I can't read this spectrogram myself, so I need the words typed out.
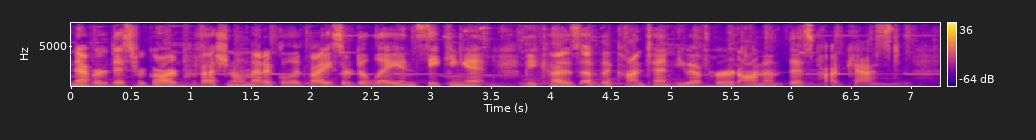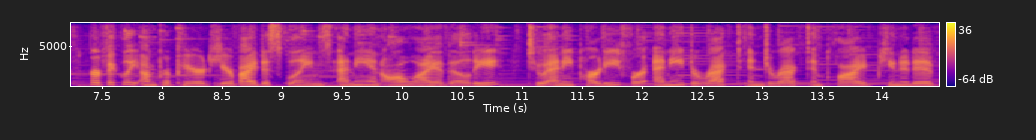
Never disregard professional medical advice or delay in seeking it because of the content you have heard on this podcast. Perfectly Unprepared hereby disclaims any and all liability to any party for any direct, indirect, implied, punitive,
